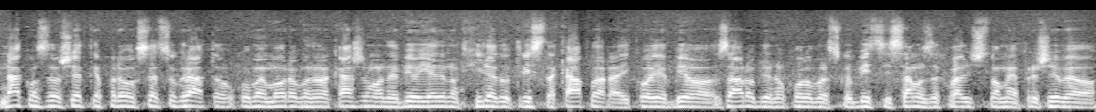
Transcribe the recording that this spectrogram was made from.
nakon završetka Prvog svetskog rata u kome moramo da kažemo da je bio jedan od 1300 kaplara i koji je bio zarobljen u Kolobarskoj bici samo zahvaljujući tome je preživeo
